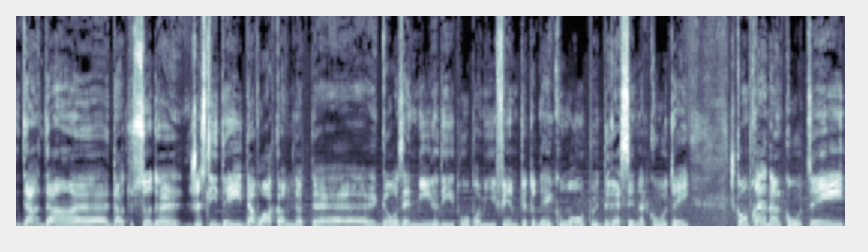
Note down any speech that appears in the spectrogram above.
dans, tout ça, juste l'idée d'avoir comme notre gros ennemi des trois premiers films, que tout d'un coup on peut dresser de notre côté. Je comprends dans le côté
